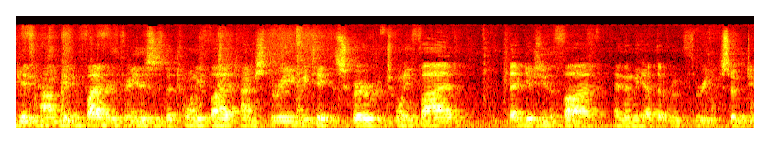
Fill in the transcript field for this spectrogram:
getting getting five root three, this is the twenty-five times three. We take the square root of twenty-five, that gives you the five, and then we have the root three. So do,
